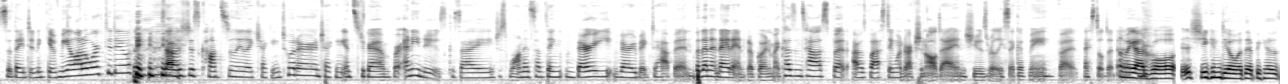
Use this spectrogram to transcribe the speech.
so they didn't give me a lot of work to do. so I was just constantly like checking Twitter and checking Instagram for any news because I just wanted something very, very big to happen. But then at night, I ended up going to my cousin's house, but I was blasting One Direction all day, and she was really sick of me, but I still did oh it. oh my god, well, she can deal with it because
